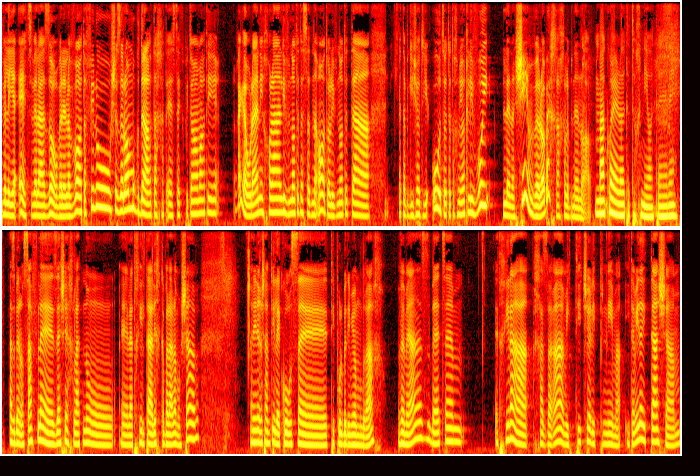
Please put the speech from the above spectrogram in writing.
ולייעץ ולעזור וללוות, אפילו שזה לא מוגדר תחת עסק, פתאום אמרתי, רגע, אולי אני יכולה לבנות את הסדנאות, או לבנות את, ה, את הפגישות ייעוץ, או את התוכניות ליווי לנשים, ולא בהכרח לבני נוער. מה כוללות התוכניות האלה? אז בנוסף לזה שהחלטנו אה, להתחיל תהליך קבלה למושב, אני נרשמתי לקורס אה, טיפול בדמיון מודרך, ומאז בעצם התחילה החזרה האמיתית שלי פנימה. היא תמיד הייתה שם,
